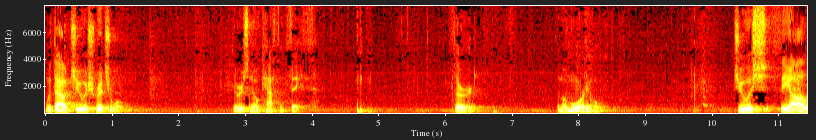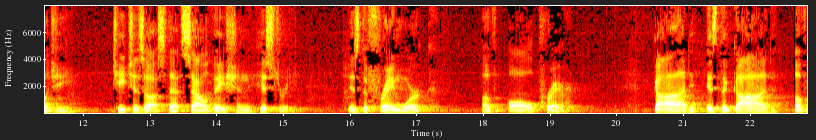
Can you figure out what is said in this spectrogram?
Without Jewish ritual, there is no Catholic faith. Third, the memorial. Jewish theology teaches us that salvation history is the framework of all prayer. God is the God of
